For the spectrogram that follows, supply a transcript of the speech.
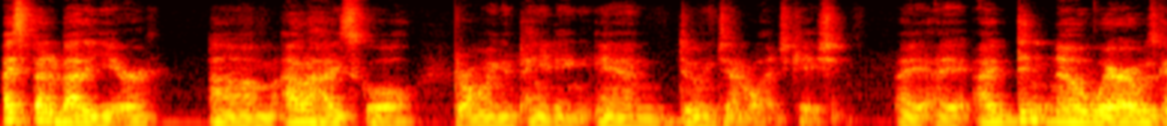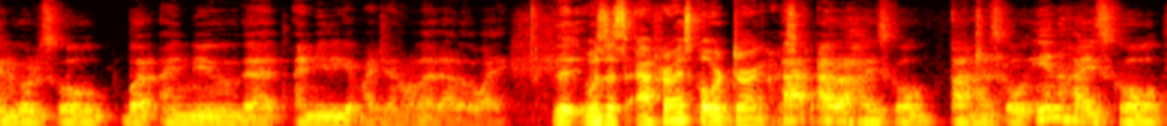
I spent about a year um, out of high school drawing and painting and doing general education. I, I, I didn't know where I was going to go to school, but I knew that I needed to get my general ed out of the way. Was this after high school or during high school? out of high school, out of high school. In high school,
